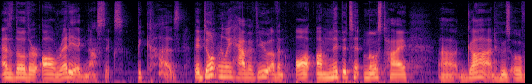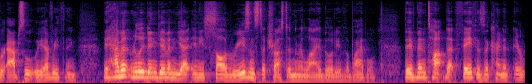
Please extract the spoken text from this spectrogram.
as though they're already agnostics because they don't really have a view of an omnipotent, most high uh, God who's over absolutely everything. They haven't really been given yet any solid reasons to trust in the reliability of the Bible. They've been taught that faith is a kind of ir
